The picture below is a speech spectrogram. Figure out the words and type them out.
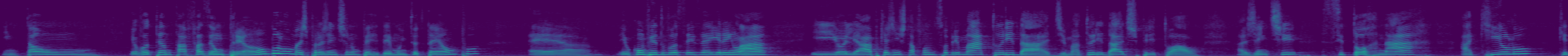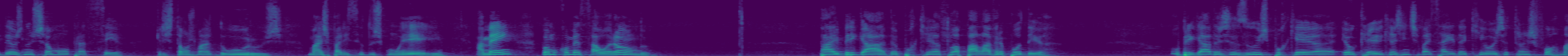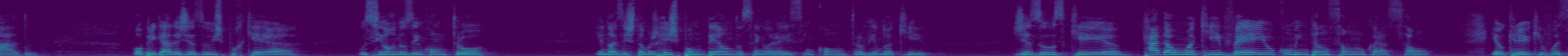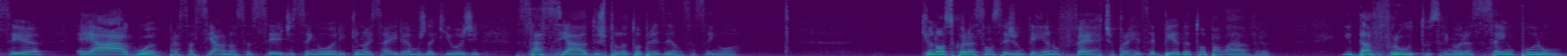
Então, eu vou tentar fazer um preâmbulo, mas para a gente não perder muito tempo, é... eu convido vocês a irem lá e olhar, porque a gente está falando sobre maturidade, maturidade espiritual. A gente se tornar aquilo que Deus nos chamou para ser. Cristãos maduros, mais parecidos com Ele. Amém? Vamos começar orando? Pai, obrigada, porque a tua palavra é poder. Obrigada, Jesus, porque eu creio que a gente vai sair daqui hoje transformado. Obrigada, Jesus, porque o Senhor nos encontrou e nós estamos respondendo, Senhor, a esse encontro, vindo aqui. Jesus, que cada um aqui veio com uma intenção no coração. Eu creio que você é a água para saciar a nossa sede, Senhor, e que nós sairemos daqui hoje saciados pela tua presença, Senhor. Que o nosso coração seja um terreno fértil para receber da tua palavra e dar fruto, Senhor, a cem por um.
